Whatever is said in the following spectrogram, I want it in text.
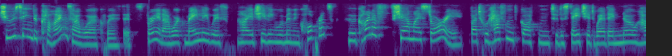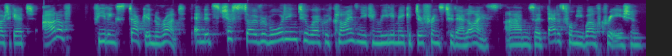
Choosing the clients I work with, it's brilliant. I work mainly with high achieving women in corporates who kind of share my story, but who haven't gotten to the stage yet where they know how to get out of feeling stuck in the rut. And it's just so rewarding to work with clients and you can really make a difference to their lives. Um, so that is for me wealth creation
